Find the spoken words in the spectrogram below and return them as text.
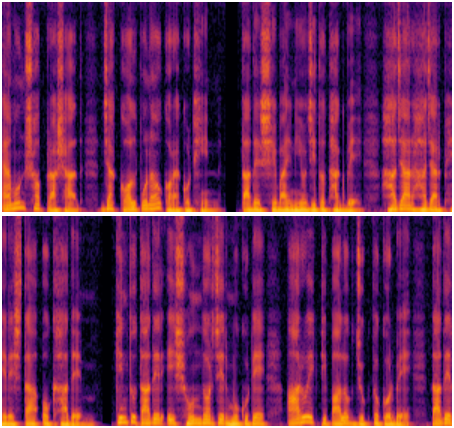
এমন সব প্রাসাদ যা কল্পনাও করা কঠিন। তাদের সেবায় নিয়োজিত থাকবে হাজার হাজার ফেরেস্তা ও খাদেম। কিন্তু তাদের এই সৌন্দর্যের মুকুটে আরও একটি পালক যুক্ত করবে তাদের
